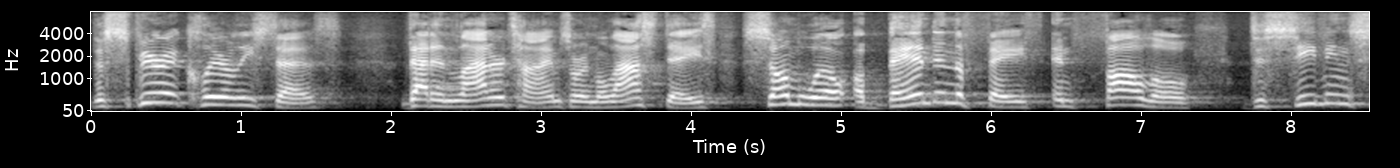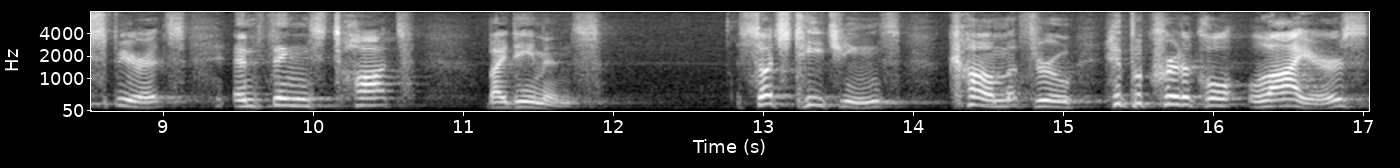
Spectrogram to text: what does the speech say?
the spirit clearly says that in latter times or in the last days, some will abandon the faith and follow deceiving spirits and things taught by demons. Such teachings come through hypocritical liars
